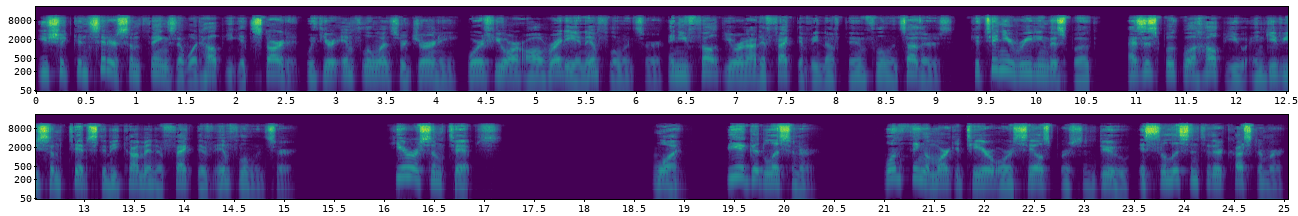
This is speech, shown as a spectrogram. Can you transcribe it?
you should consider some things that would help you get started with your influencer journey, or if you are already an influencer and you felt you are not effective enough to influence others, continue reading this book as this book will help you and give you some tips to become an effective influencer. Here are some tips. 1. Be a good listener. One thing a marketeer or a salesperson do is to listen to their customer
